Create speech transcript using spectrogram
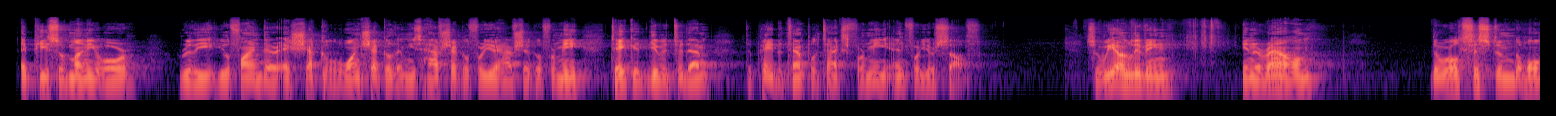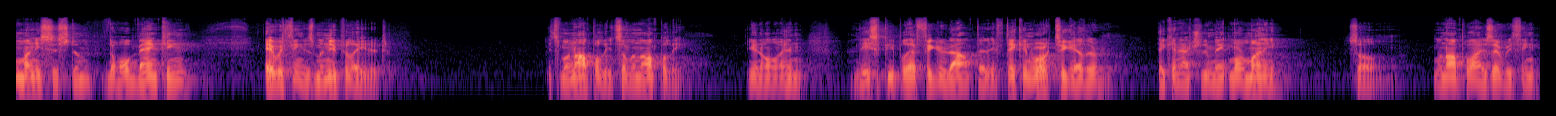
a piece of money, or really, you'll find there a shekel. One shekel, that means half shekel for you, half shekel for me. Take it, give it to them to pay the temple tax for me and for yourself. So we are living in a realm, the world system, the whole money system, the whole banking, everything is manipulated. It's monopoly, it's a monopoly, you know, and these people have figured out that if they can work together, they can actually make more money. So monopolize everything.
